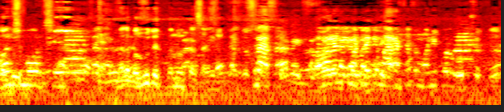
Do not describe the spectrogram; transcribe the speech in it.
वन्स मोर मला बघू देत म्हणून तर सांगितलं. दुसरं असं पवारांनी म्हटलं की महाराष्ट्राचं मणिपूर होऊ शकतं.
